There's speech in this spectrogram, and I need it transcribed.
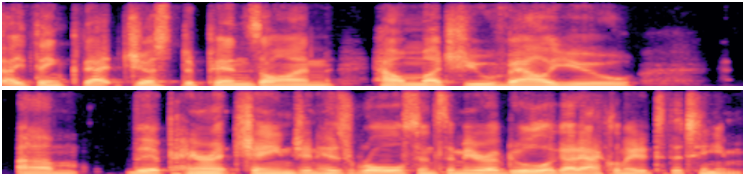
I I think that just depends on how much you value um, the apparent change in his role since Ameer Abdullah got acclimated to the team.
